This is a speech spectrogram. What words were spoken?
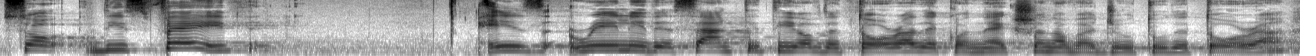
So this faith is really the sanctity of the Torah, the connection of a Jew to the Torah,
